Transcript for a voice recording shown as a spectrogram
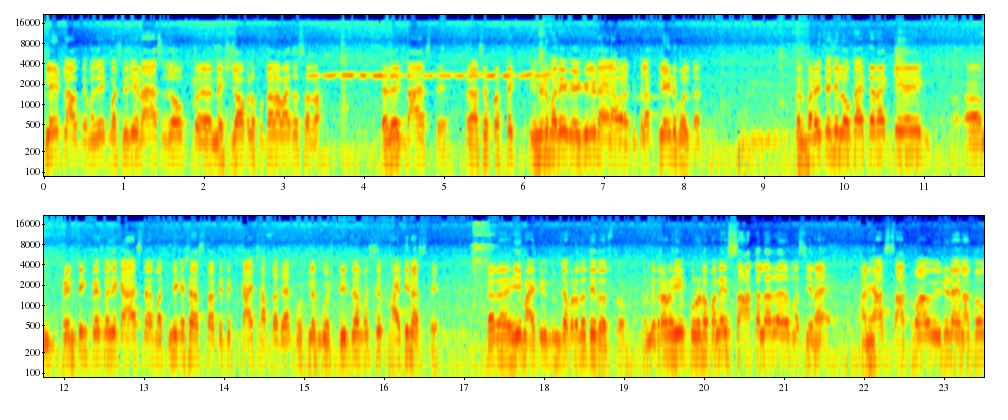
प्लेट लावते. म्हणजे एक मशीनची डाय असतो जो नेक्स्ट जॉब आपला कुठला लावायचा असेल ना त्याचं एक डाय असते. तर अशा प्रत्येक युनिटमध्ये वेगवेगळी डाय लावावी लागते. त्याला प्लेट बोलतात. तर बरेचसे असे लोक आहेत त्यांना की प्रिंटिंग प्रेसमध्ये म्हणजे काय असतं मशनी कशा असतात तिथे काय छापतात या कुठल्याच गोष्टीचं म्हणजे माहिती नसते. तर ही माहिती मी तुमच्यापर्यंत देत असतो. तर मित्रांनो ही पूर्णपणे सहा कलर मशीन आहे आणि हा सातवा युनिट आहे ना तो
